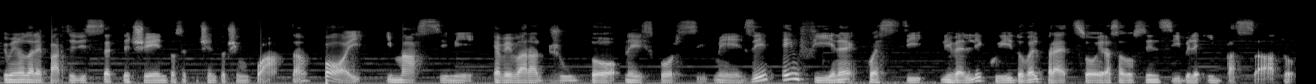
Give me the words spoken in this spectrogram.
più o meno dalle parti di 700-750 poi i massimi che aveva raggiunto negli scorsi mesi. E infine questi livelli qui dove il prezzo era stato sensibile in passato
